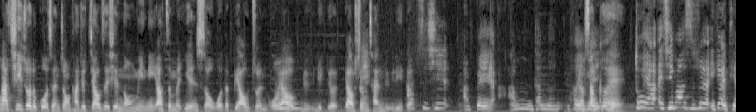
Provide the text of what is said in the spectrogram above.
那气作的过程中，他就教这些农民，你要怎么严守我的标准，我要履历，呃，要生产履历的。这些阿伯阿姆他们会要上课哎？对啊，哎七八十岁，一个人听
